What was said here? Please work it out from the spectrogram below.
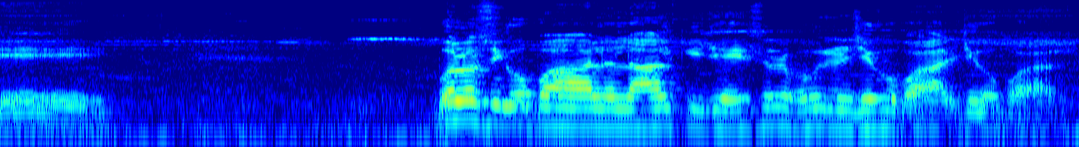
બોલો શ્રી ગોપાલ, લાલ કી જય સર્વ ભગવાન જય ગોપાલ જય ગોપાલ.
